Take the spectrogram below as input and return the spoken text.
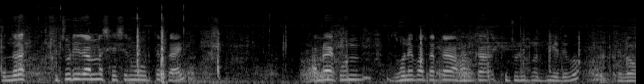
বন্ধুরা, খিচুড়ি রান্না শেষের মুহূর্তে প্রায়। আমরা এখন ধনে পাতাটা হালকা খিচুড়ি করে দিয়ে দেব এবং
